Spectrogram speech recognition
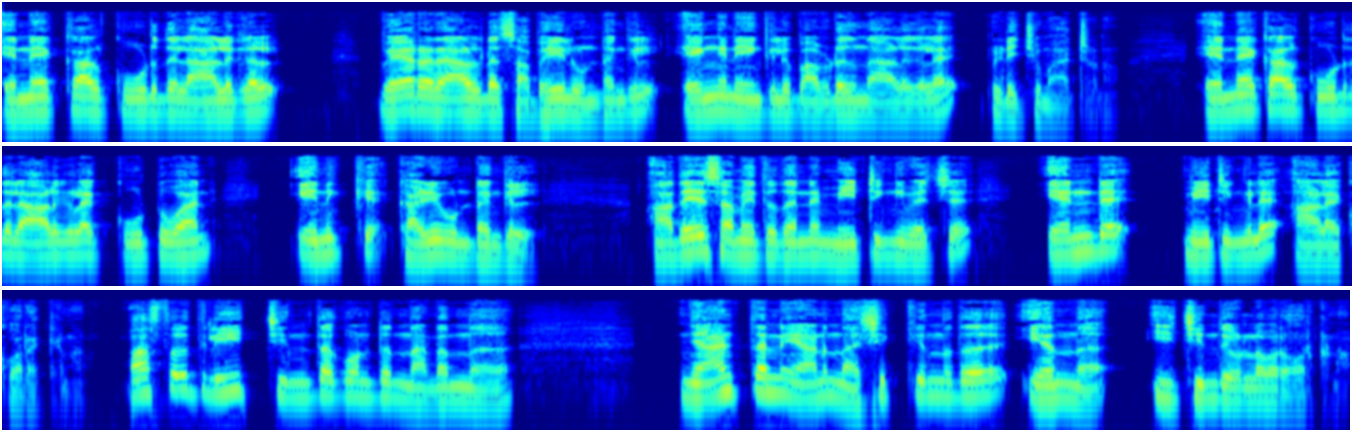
എന്നേക്കാൾ കൂടുതൽ ആളുകൾ വേറൊരാളുടെ സഭയിലുണ്ടെങ്കിൽ എങ്ങനെയെങ്കിലും അവിടെ നിന്ന് ആളുകളെ പിടിച്ചു മാറ്റണം. എന്നേക്കാൾ കൂടുതൽ ആളുകളെ കൂട്ടുവാൻ എനിക്ക് കഴിവുണ്ടെങ്കിൽ അതേ സമയത്ത് തന്നെ മീറ്റിംഗ് വെച്ച് എന്റെ മീറ്റിംഗിലെ ആളെ കുറയ്ക്കണം. വാസ്തവത്തിൽ ഈ ചിന്ത കൊണ്ട് നടന്ന് ഞാൻ തന്നെയാണ് നശിക്കുന്നത് എന്ന് ഈ ചിന്തയുള്ളവർ ഓർക്കണം.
